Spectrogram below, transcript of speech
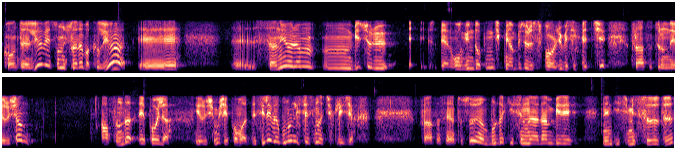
kontrol ediliyor ve sonuçlara bakılıyor. E, e, sanıyorum hmm, bir sürü yani o gün doping çıkmayan bir sürü sporcu bisikletçi Fransa turunda yarışan aslında EPO ile yarışmış EPO maddesiyle ve bunun listesini açıklayacak Fransa Senatosu. Yani buradaki isimlerden birinin ismi sığdı.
